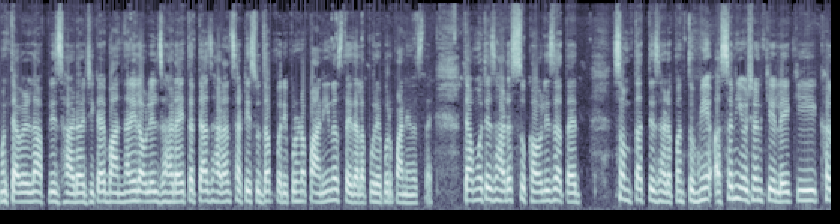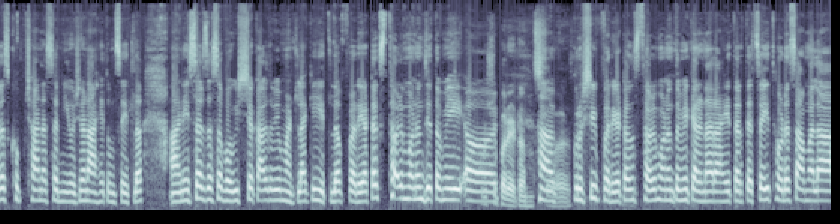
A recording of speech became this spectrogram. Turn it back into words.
मग त्यावेळेला आपली झाडं जी काही बांधणी लावलेली झाडं आहेत तर त्या झाडांसाठी सुद्धा परिपूर्ण पाणी नसतंय त्याला पुरेपूर पाणी नसतंय. त्यामुळे ते झाडं सुकावली जात आहेत संपतात ते झाडं. पण तुम्ही असं नियोजन केलंय की खरंच खूप छान असं नियोजन आहे तुमचं इथलं. आणि सर जसं भविष्यकाळ तुम्ही म्हटला की इथलं पर्यटक स्थळ म्हणून जे तुम्ही पर्यटन हा कृषी पर्यटन स्थळ म्हणून तुम्ही करणार आहे तर त्याचंही थोडंसं आम्हाला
